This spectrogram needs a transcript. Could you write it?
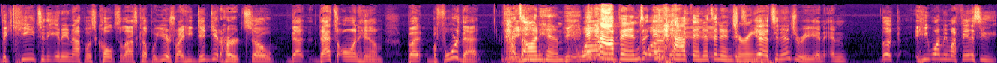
the key to the Indianapolis Colts the last couple of years, right? He did get hurt, so that that's on him. But before that, I That's mean, he- on him. he- It I mean- happened. It I mean, happened. It's an injury. yeah, it's an injury. And and look, he won me my fantasy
